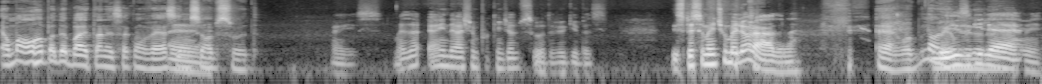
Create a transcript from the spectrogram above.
é uma honra para o Adebayo estar nessa conversa é. e não ser um absurdo. É isso. Mas ainda acho um pouquinho de absurdo, viu, Gibas? Especialmente o melhorado, né? É, não, Luiz Guilherme.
